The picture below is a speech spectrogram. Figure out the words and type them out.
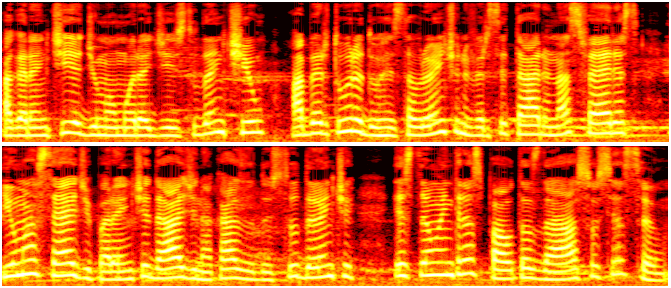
A garantia de uma moradia estudantil, a abertura do restaurante universitário nas férias e uma sede para a entidade na Casa do Estudante estão entre as pautas da associação.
